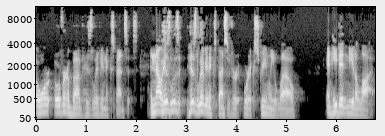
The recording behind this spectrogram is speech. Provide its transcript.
or, over and above his living expenses. And now his his living expenses were, were extremely low, and he didn't need a lot,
